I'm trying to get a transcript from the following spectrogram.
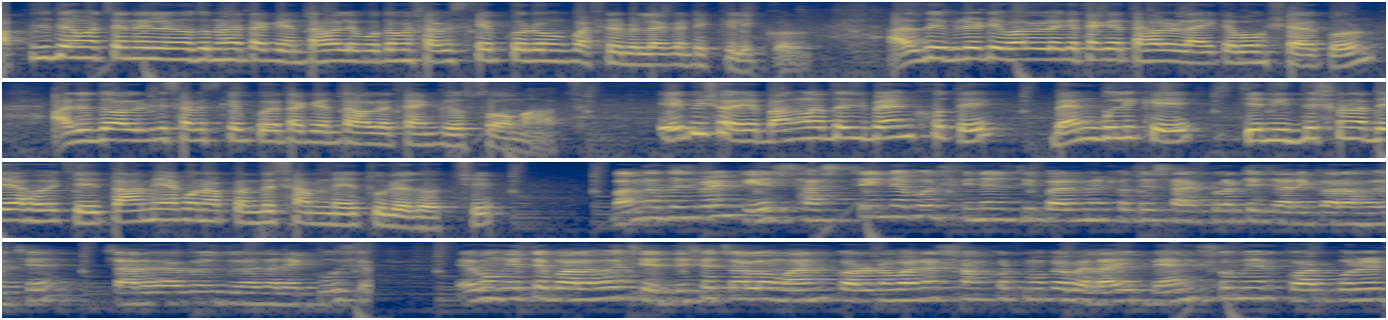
আপনি যদি আমার চ্যানেলে নতুন হয়ে থাকেন, তাহলে প্রথমে সাবস্ক্রাইব করুন এবং পাশের বেল আইকনটি ক্লিক করুন। আর যদি ভিডিওটি ভালো লেগে থাকে, তাহলে লাইক এবং শেয়ার করুন। আর যদি অলরেডি সাবস্ক্রাইব করে থাকেন, তাহলে থ্যাংক ইউ সো মাচ এ বিষয়ে বাংলাদেশ ব্যাংক হতে, ব্যাংকগুলিকে যে নির্দেশনা দেওয়া হয়েছে, তা আমি এখন আপনাদের সামনে তুলে ধরছি। বাংলাদেশ ব্যাংকের সাস্টেইনেবল ফিনান্স ডিপার্টমেন্ট হতে সার্কুলারটি জারি করা হয়েছে চারই আগস্ট দুই হাজার একুশ এবং এতে বলা হয়েছে, দেশে চলমান করোনা ভাইরাস সংকট মোকাবেলায় ব্যাংক সমূহের কর্পোরেট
